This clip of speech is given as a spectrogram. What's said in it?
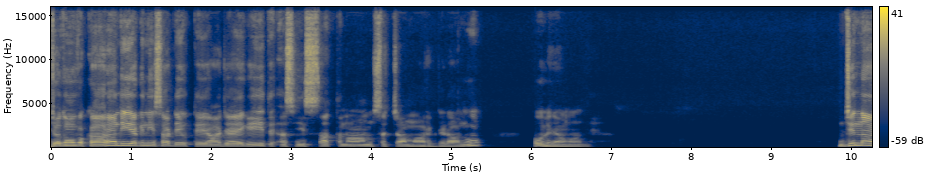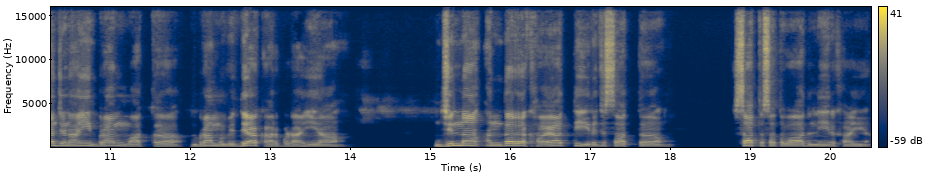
ਜਦੋਂ ਵਕਾਰਾਂ ਦੀ ਅਗਨੀ ਸਾਡੇ ਉੱਤੇ ਆ ਜਾਏਗੀ ਤੇ ਅਸੀਂ ਸਤਨਾਮ ਸੱਚਾ ਮਾਰਗ ਜਿਹੜਾ ਉਹਨੂੰ ਭੁੱਲ ਜਾਵਾਂਗੇ। ਜਿਨ੍ਹਾਂ ਜਣਾਈ ਬ੍ਰਹਮ ਮਤ, ਬ੍ਰਹਮ ਵਿਦਿਆ ਕਰ ਪੜਾਈ ਆ ਜਿਨ੍ਹਾਂ ਅੰਦਰ ਰਖਾਇਆ ਧੀਰਜ ਸਤ ਸਤ ਸਤਵਾਦ ਨਹੀਂ ਰਖਾਈ ਆ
